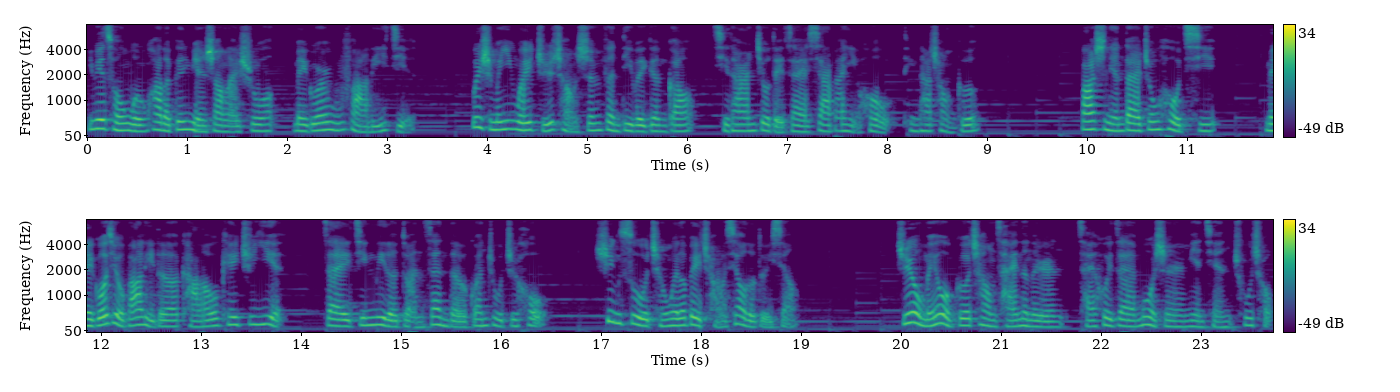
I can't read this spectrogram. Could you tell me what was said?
因为从文化的根源上来说，美国人无法理解为什么因为职场身份地位更高，其他人就得在下班以后听他唱歌。八十年代中后期，美国酒吧里的卡拉 OK 之夜，在经历了短暂的关注之后，迅速成为了被嘲笑的对象。只有没有歌唱才能的人才会在陌生人面前出丑。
